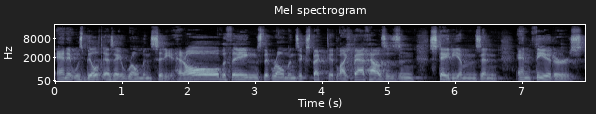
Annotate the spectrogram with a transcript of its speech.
and it was built as a Roman city. It had all the things that Romans expected, like bathhouses and stadiums and, and theaters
